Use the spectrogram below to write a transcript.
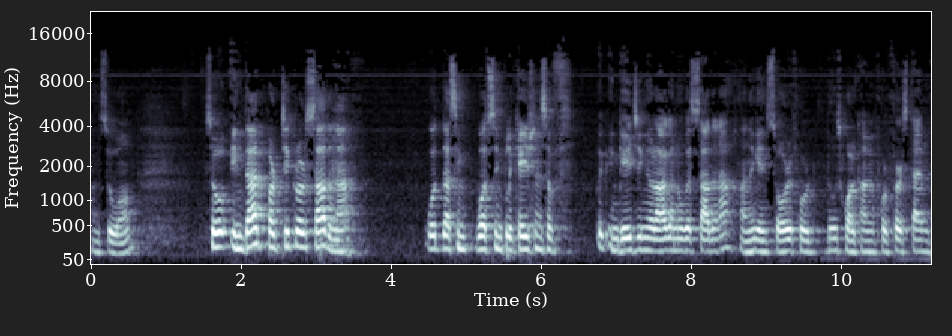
and so on. So in that particular sadhana, what does what's implications of engaging in Raganuga sadhana? And again, sorry for those who are coming for first time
